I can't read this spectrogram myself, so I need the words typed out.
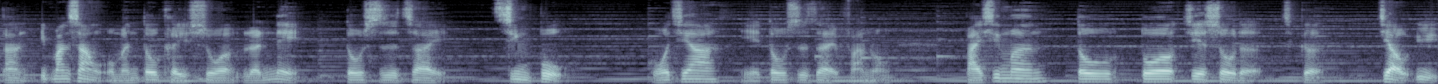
但一般上我们都可以说，人类都是在。进步，国家也都是在繁荣，百姓们都多接受的这个教育，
